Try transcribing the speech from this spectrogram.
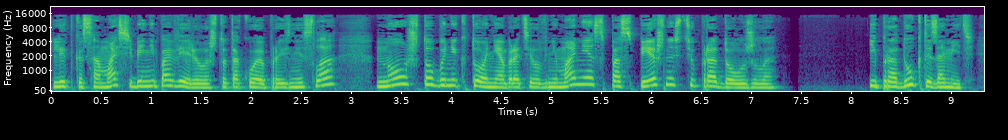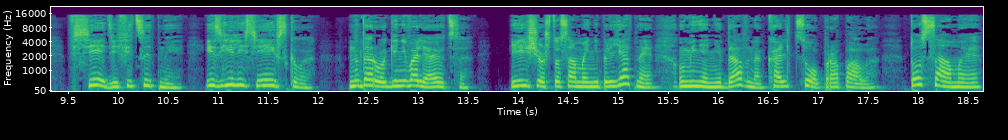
Лидка сама себе не поверила, что такое произнесла, но, чтобы никто не обратил внимания, с поспешностью продолжила. «И продукты, заметь, все дефицитные, из Елисеевского, на дороге не валяются. И еще что самое неприятное, у меня недавно кольцо пропало. То самое,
